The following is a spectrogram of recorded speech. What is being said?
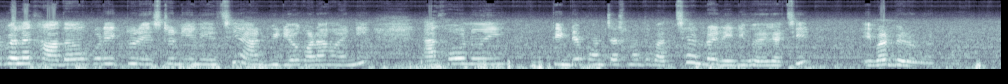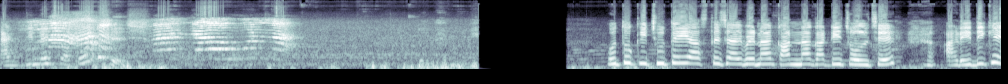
দুপুরবেলা খাওয়া দাওয়া করে একটু রেস্টও নিয়ে নিয়েছি, আর ভিডিও করা হয়নি। এখন ওই তিনটে পঞ্চাশ মতো বাজছে, আমরা রেডি হয়ে গেছি। এবার বেরোনোর একদিনের সফর শেষ। ও তো কিছুতেই আসতে চাইবে না, কান্নাকাটি চলছে। আর এদিকে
